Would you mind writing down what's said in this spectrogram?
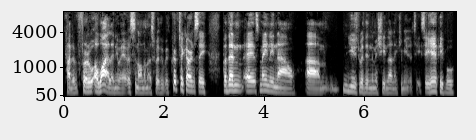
kind of for a while anyway, it was synonymous with, with cryptocurrency, but then it's mainly now um, used within the machine learning community. So you hear people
